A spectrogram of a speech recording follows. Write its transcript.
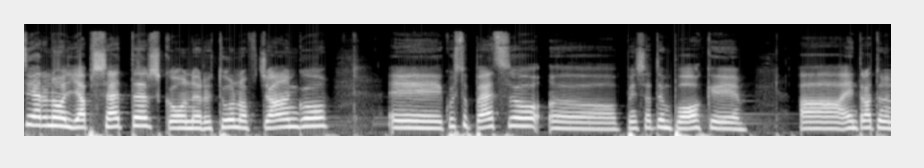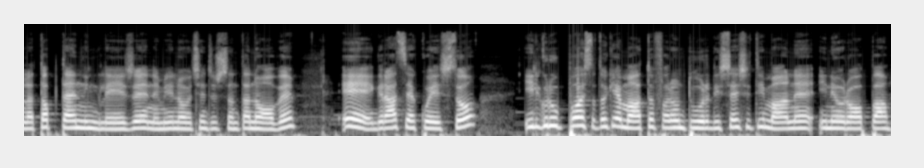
Questi erano gli Upsetters con Return of Django e questo pezzo uh, pensate un po' che uh, è entrato nella top 10 inglese nel 1969 e grazie a questo il gruppo è stato chiamato a fare un tour di 6 settimane in Europa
